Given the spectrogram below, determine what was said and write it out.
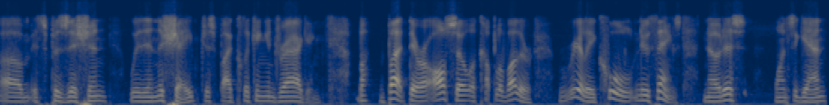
um, its position within the shape just by clicking and dragging. But, but there are also a couple of other really cool new things. Notice once again,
